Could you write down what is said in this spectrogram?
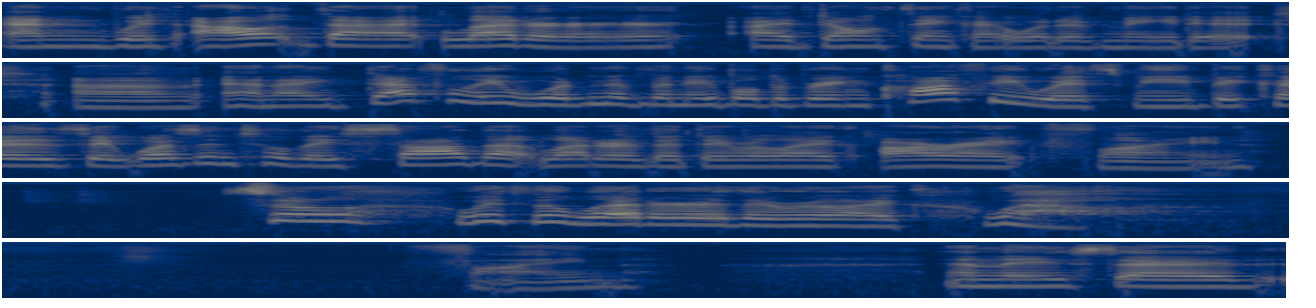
And without that letter, I don't think I would have made it. Um, and I definitely wouldn't have been able to bring coffee with me because it wasn't until they saw that letter that they were like, all right, fine. So with the letter, they were like, well, fine. And they said,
